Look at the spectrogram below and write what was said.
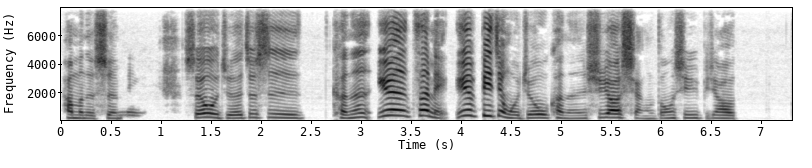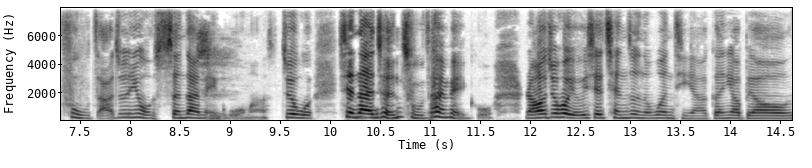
他们的生命，所以我觉得就是可能因为在美，因为毕竟我觉得我可能需要想的东西比较。复杂，就是因为我生在美国嘛，就我现在人处在美国，然后就会有一些签证的问题啊，跟要不要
